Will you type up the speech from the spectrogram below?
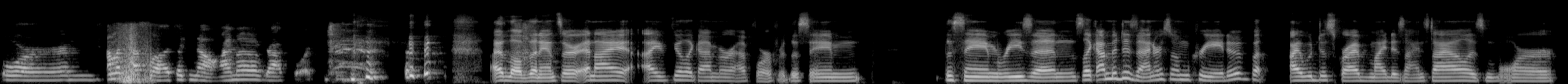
or um, I'm a Tesla. It's like, no, I'm a RAV4. I love that answer. And I I feel like I'm a RAV4 for the same the same reasons. Like I'm a designer, so I'm creative, but I would describe my design style as more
